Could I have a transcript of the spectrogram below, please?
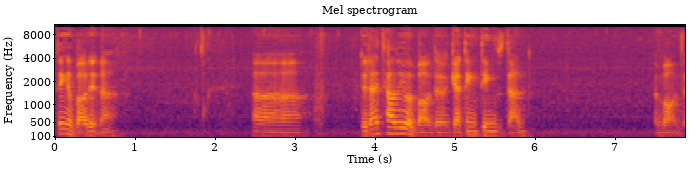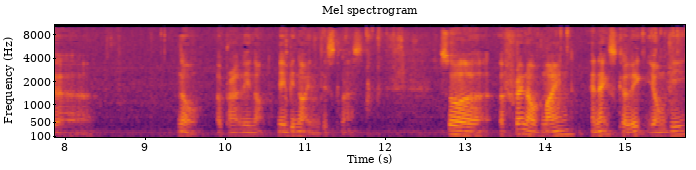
Think about it, huh? Uh, did I tell you about the getting things done? About the. No, apparently not. Maybe not in this class. So, uh, a friend of mine, an ex colleague, Yong Hee,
